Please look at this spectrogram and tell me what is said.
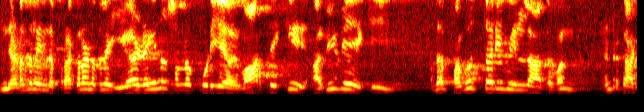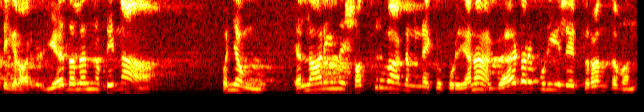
இந்த இடத்துல இந்த பிரகரணத்துல ஏழைன்னு சொல்லக்கூடிய வார்த்தைக்கு அவிவேகி அத பகுத்தறிவு இல்லாதவன் என்று காட்டுகிறார்கள். ஏதலன் அப்படின்னா கொஞ்சம் எல்லாரையுமே சத்ருவாக நினைக்கக்கூடிய ஏன்னா வேடர் குடியிலே பிறந்தவன்.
